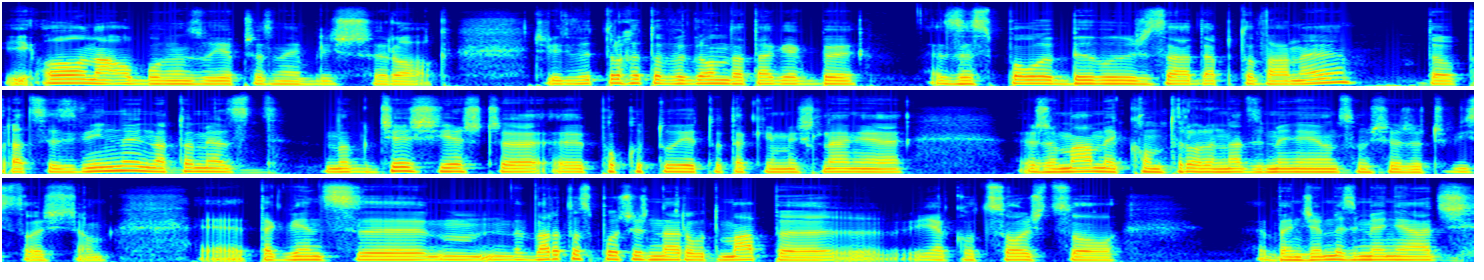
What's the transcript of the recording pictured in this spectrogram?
i ona obowiązuje przez najbliższy rok. Czyli trochę to wygląda tak, jakby zespoły były już zaadaptowane do pracy zwinnej, natomiast no gdzieś jeszcze e, pokutuje to takie myślenie, że mamy kontrolę nad zmieniającą się rzeczywistością. Tak więc warto spojrzeć na roadmapę jako coś, co będziemy zmieniać,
